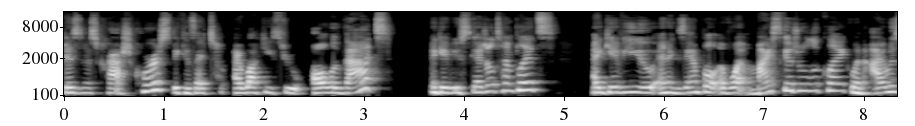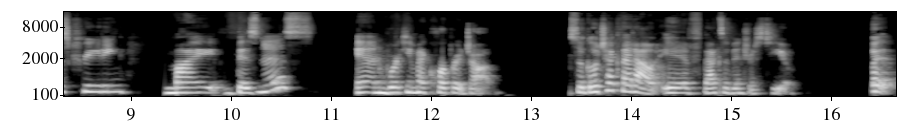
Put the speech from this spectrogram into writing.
business crash course because I, t- I walk you through all of that. I give you schedule templates. I give you an example of what my schedule looked like when I was creating my business and working my corporate job. So go check that out if that's of interest to you. But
